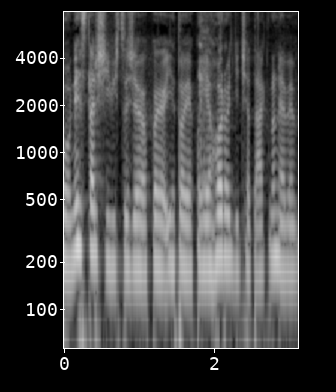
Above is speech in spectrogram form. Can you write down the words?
on je starší, víš co, že jako je to jako jeho rodiče, tak, no nevím.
